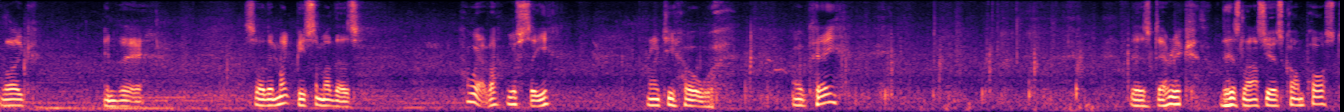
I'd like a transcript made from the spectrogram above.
like in there. So there might be some others. However, we'll see. Righty ho. Okay. There's Derek. There's last year's compost,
